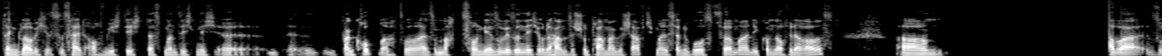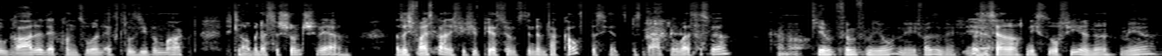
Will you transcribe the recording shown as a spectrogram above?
dann glaube ich, ist es halt auch wichtig, dass man sich nicht äh, äh, bankrott macht. So. Also macht Sony ja sowieso nicht oder haben sie schon ein paar Mal geschafft. Ich meine, es ist ja eine große Firma, die kommt auch wieder raus. Ähm, aber so gerade der konsolenexklusive Markt, ich glaube, das ist schon schwer. Also ich weiß gar nicht, wie viele PS5 sind denn verkauft bis jetzt, bis dato. Weißt du das wer? Keine Ahnung. 4, 5 Millionen? Nee, ich weiß es nicht. Das yeah. ist ja noch nicht so viel, ne? Mehr?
